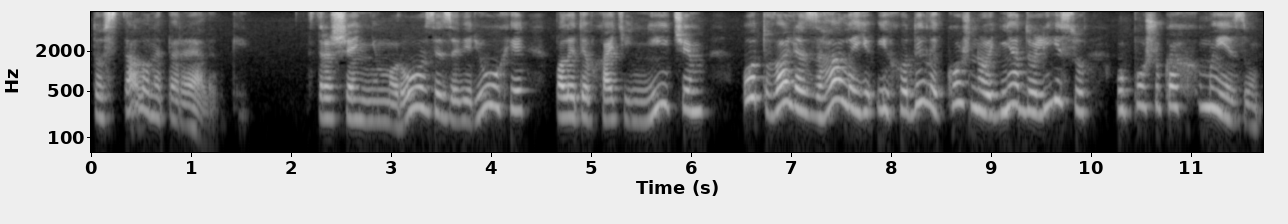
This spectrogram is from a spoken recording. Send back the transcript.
то стало непереливки. Страшенні морози, завірюхи, палити в хаті нічим. От Валя з Галею і ходили кожного дня до лісу у пошуках хмизу,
